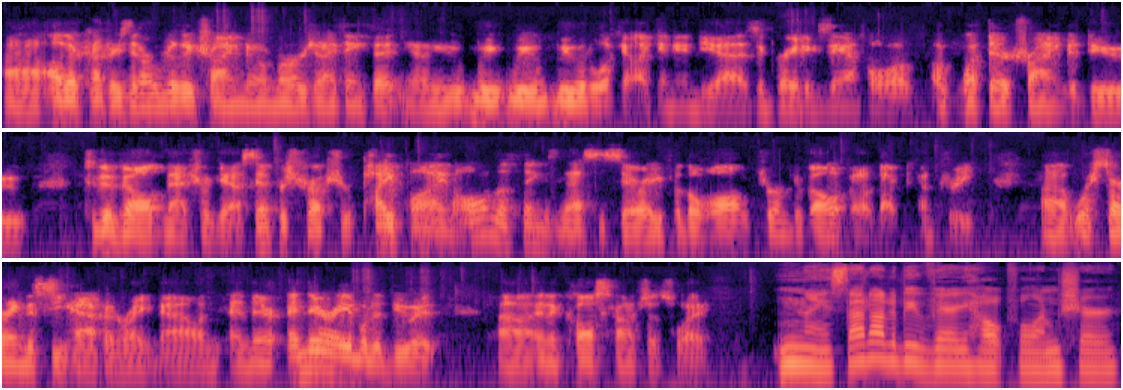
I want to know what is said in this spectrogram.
uh, other countries that are really trying to emerge. And I think that you know you, we, we we would look at like in India as a great example of, of what they're trying to do to develop natural gas infrastructure, pipeline, all the things necessary for the long term development of that country uh, we're starting to see happen right now, and, and they're and they're able to do it uh, in a cost conscious way. Nice. That ought to be very helpful, I'm sure.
